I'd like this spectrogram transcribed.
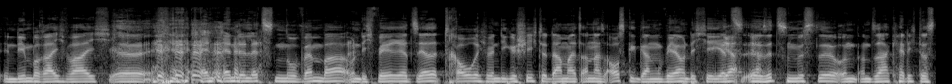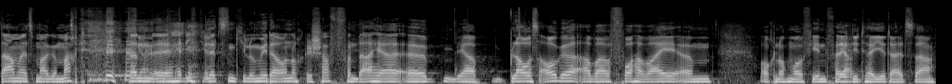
in dem Bereich war ich äh, Ende letzten November und ich wäre jetzt sehr traurig, wenn die Geschichte damals anders ausgegangen wäre und ich hier jetzt ja, ja. Äh, sitzen müsste und, und sag, hätte ich das damals mal gemacht, dann äh, hätte ich die letzten Kilometer auch noch geschafft. Von daher, äh, ja, blaues Auge, aber vor Hawaii ähm, auch nochmal auf jeden Fall ja. detaillierter als da.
